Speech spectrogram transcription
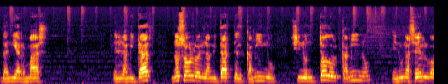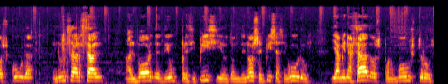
dañar más. En la mitad, no solo en la mitad del camino, sino en todo el camino, en una selva oscura, en un zarzal, al borde de un precipicio donde no se pisa seguro, y amenazados por monstruos,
